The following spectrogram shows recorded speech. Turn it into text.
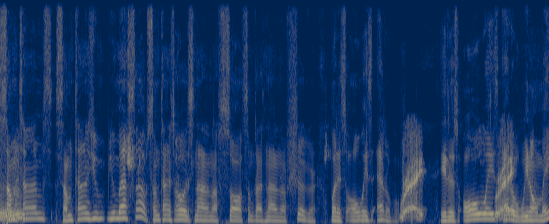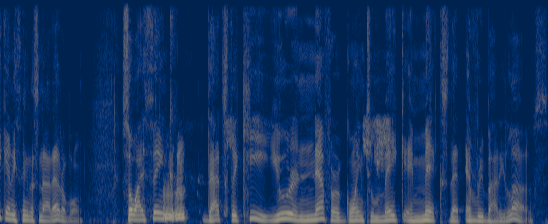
sometimes sometimes you you mess up. Sometimes oh, it's not enough salt. Sometimes not enough sugar, but it's always edible. Right. It is always Right. edible. We don't make anything that's not edible. So I think Mhm. that's the key. You're never going to make a mix that everybody loves.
